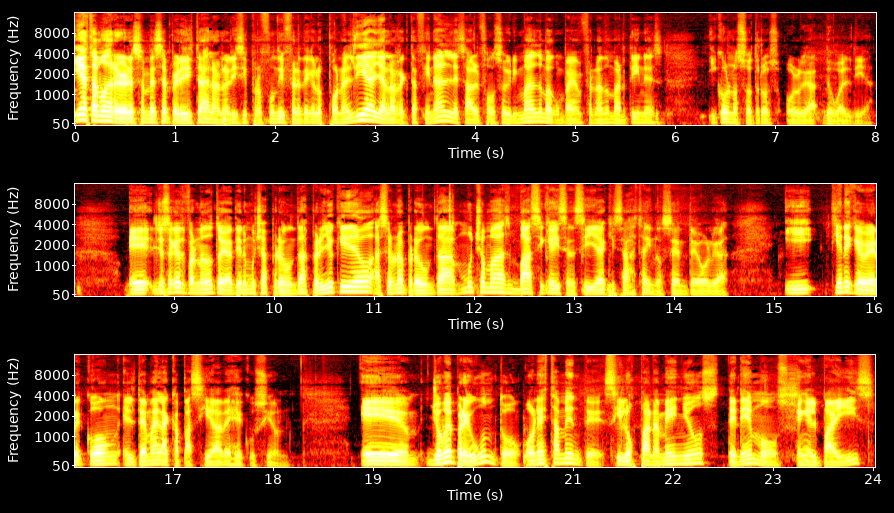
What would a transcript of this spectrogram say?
Y estamos de regreso en Mesa Periodistas, el análisis profundo y diferente que los pone al día. Ya la recta final, les habla Alfonso Grimaldo, me acompañan Fernando Martínez y con nosotros Olga de Valdía. Eh, yo sé que Fernando todavía tiene muchas preguntas, pero yo quiero hacer una pregunta mucho más básica y sencilla, quizás hasta inocente, Olga, y tiene que ver con el tema de la capacidad de ejecución. Eh, yo me pregunto, honestamente, si los panameños tenemos en el país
